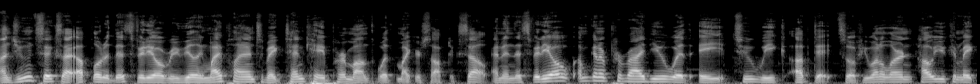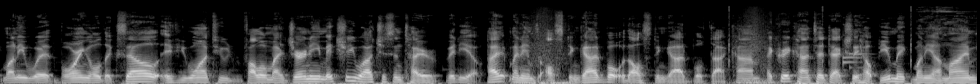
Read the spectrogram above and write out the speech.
On June 6th, I uploaded this video revealing my plan to make 10K per month with Microsoft Excel. And in this video, I'm going to provide you with a two week update. So if you want to learn how you can make money with boring old Excel, if you want to follow my journey, make sure you watch this entire video. Hi, my name is Alston Godbolt with alstongodbolt.com. I create content to actually help you make money online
